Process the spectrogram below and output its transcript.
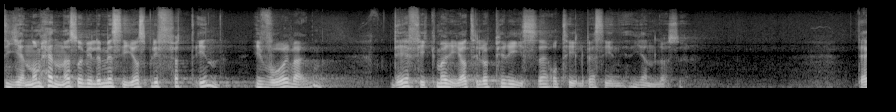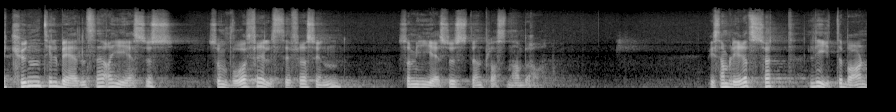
gjennom henne så ville Messias bli født inn i vår verden, det fikk Maria til å prise og tilbe sin gjenløser. Det er kun tilbedelse av Jesus som vår frelser fra synden som gir Jesus den plassen han bør ha. Hvis han blir et søtt, lite barn,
